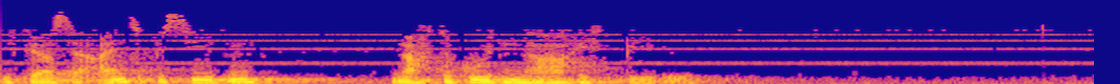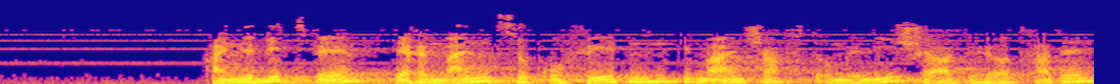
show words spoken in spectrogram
die Verse 1 bis 7 nach der Guten Nachricht Bibel. Eine Witwe, deren Mann zur Prophetengemeinschaft um Elisha gehört hatte,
